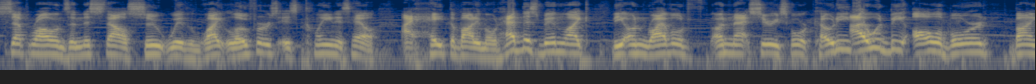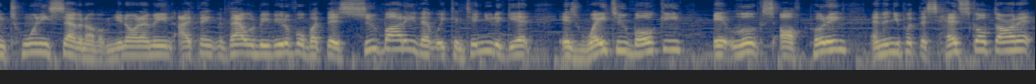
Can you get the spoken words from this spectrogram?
Seth Rollins in this style suit with white loafers is clean as hell. I hate the body mold. Had this been like the unrivaled Unmatched Series 4 Cody, I would be all aboard buying 27 of them. You know what I mean? I think that that would be beautiful, but this suit body that we continue to get is way too bulky. It looks off-putting, and then you put this head sculpt on it,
